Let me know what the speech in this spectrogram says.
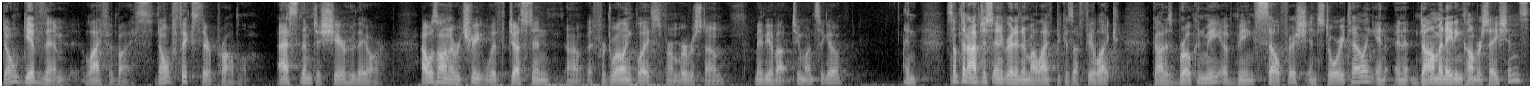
don't give them life advice. Don't fix their problem. Ask them to share who they are. I was on a retreat with Justin uh, for Dwelling Place from Riverstone maybe about two months ago. And something I've just integrated in my life because I feel like God has broken me of being selfish in storytelling and, and dominating conversations.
